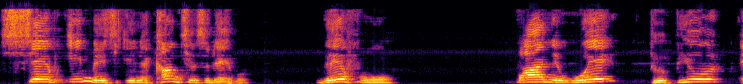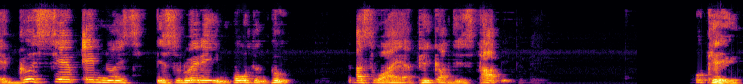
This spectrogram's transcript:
self-image in a conscious level. Therefore, find a way to build a good self-image is really important too. That's why I pick up this topic today. Okay,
